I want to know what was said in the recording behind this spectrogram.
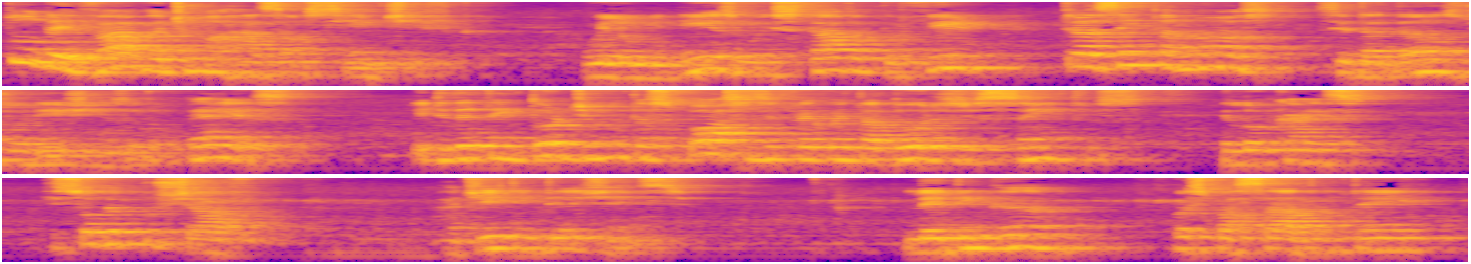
tudo levava de uma razão científica. O iluminismo estava por vir, trazendo a nós, cidadãos de origens europeias e de detentor de muitas posses e frequentadores de centros, e locais que sobrepuxavam a dita inteligência. Lendo engano, pois passado um tempo,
